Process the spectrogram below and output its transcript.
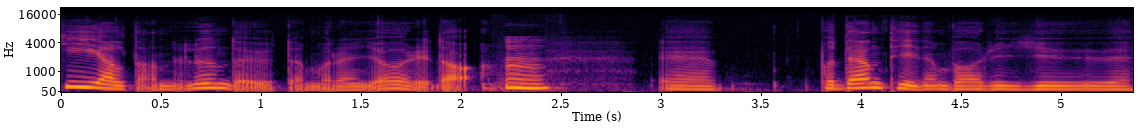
helt annorlunda ut än vad den gör idag. Mm. Eh, på den tiden var det ju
